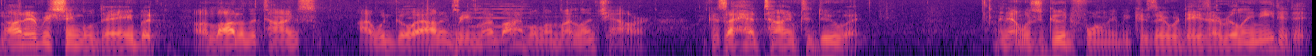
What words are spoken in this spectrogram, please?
not every single day, but a lot of the times I would go out and read my Bible on my lunch hour because I had time to do it. And that was good for me because there were days I really needed it.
